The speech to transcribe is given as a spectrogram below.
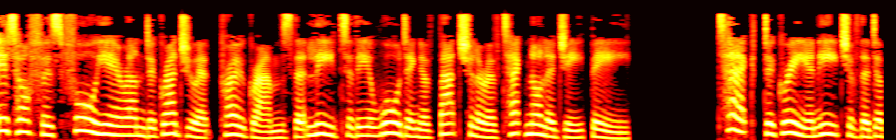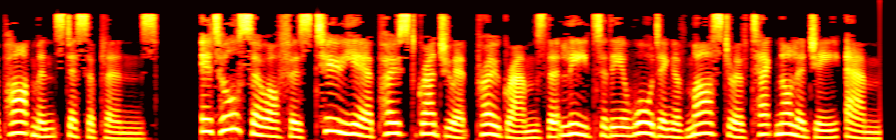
It offers four-year undergraduate programs that lead to the awarding of Bachelor of Technology B. Tech degree in each of the department's disciplines. It also offers two-year postgraduate programs that lead to the awarding of Master of Technology M.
